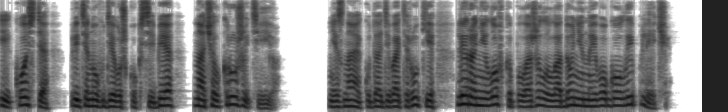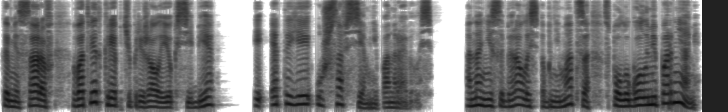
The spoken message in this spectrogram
и Костя, притянув девушку к себе, начал кружить ее. Не зная, куда девать руки, Лера неловко положила ладони на его голые плечи. Комиссаров в ответ крепче прижал ее к себе, и это ей уж совсем не понравилось. Она не собиралась обниматься с полуголыми парнями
